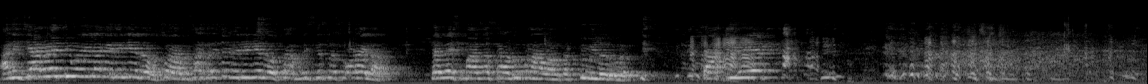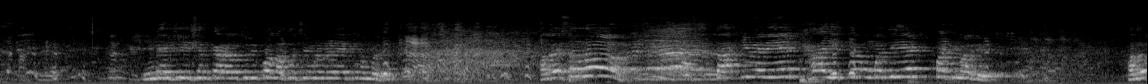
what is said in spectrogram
आणि ज्यावेळेस ती दिवाळीला घरी गेलो सासऱ्याच्या घरी गेलो मिसेसला सोडायला त्यावेळेस माझा साडू पण आला होता टू व्हीलरवर. वर इमॅजिनेशन करायला तुम्ही कोल्हापूरची मंडळी एक नंबर. हॅलो सर टाकी वेळी एक हा इथं मध्ये एक पाठीमागे. हॅलो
